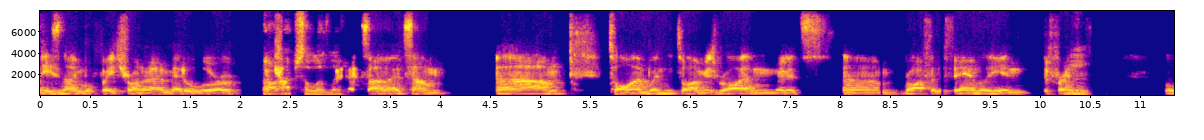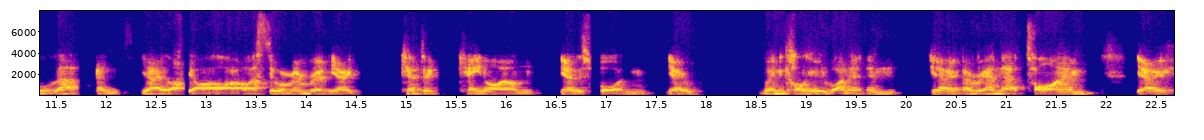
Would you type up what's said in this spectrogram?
his name will feature on a, medal or a, oh, absolutely at some at some um, time when the time is right and when it's um, right for the family and the friends, mm. all of that. And yeah, like I, I still remember it. You know, kept a keen eye on you know the sport and you know when Collingwood won it and you know around that time, you know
